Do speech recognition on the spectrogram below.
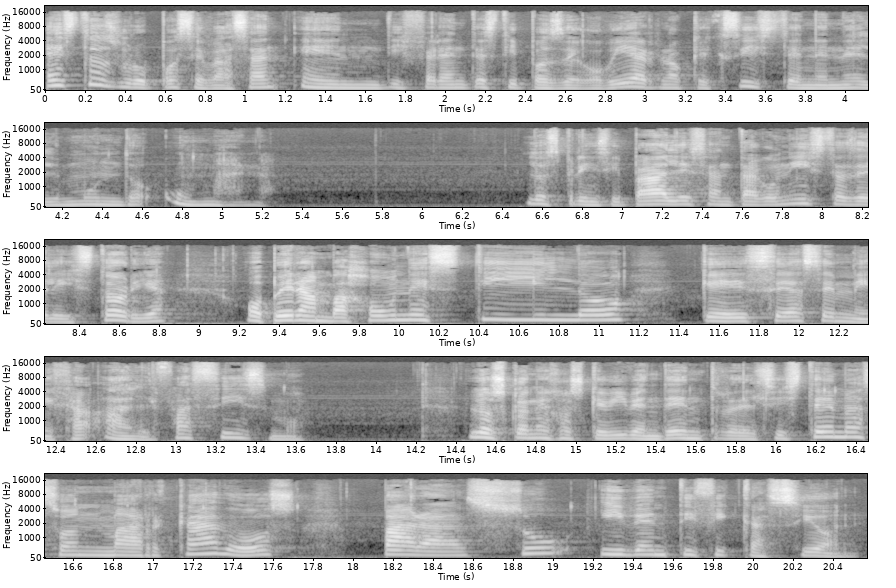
Estos grupos se basan en diferentes tipos de gobierno que existen en el mundo humano. Los principales antagonistas de la historia operan bajo un estilo que se asemeja al fascismo. Los conejos que viven dentro del sistema son marcados para su identificación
